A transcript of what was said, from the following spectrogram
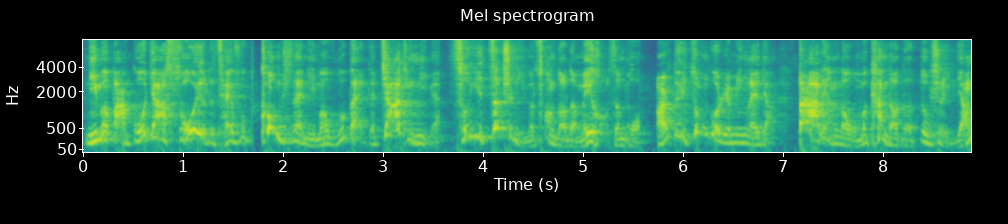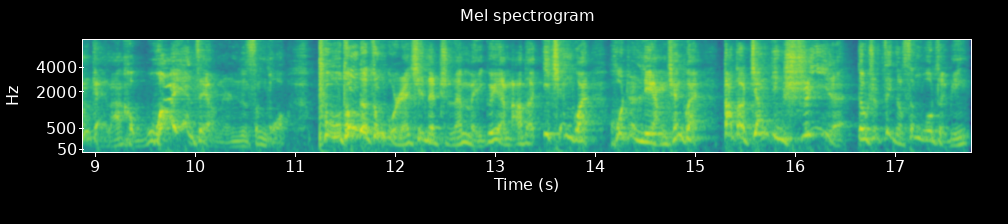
你们把国家所有的财富控制在你们五百个家庭里面，所以这是你们创造的美好生活。而对中国人民来讲，大量的我们看到的都是杨改兰和吴华艳这样的人的生活。普通的中国人现在只能每个月拿到一千块或者两千块，达到将近十亿人都是这个生活水平。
